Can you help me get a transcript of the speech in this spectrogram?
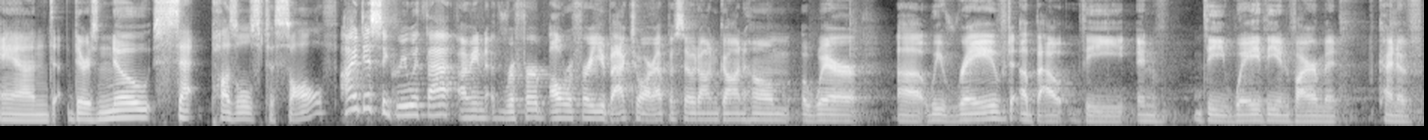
and there's no set puzzles to solve. I disagree with that. I mean, refer. I'll refer you back to our episode on Gone Home where uh, we raved about the in, the way the environment kind of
